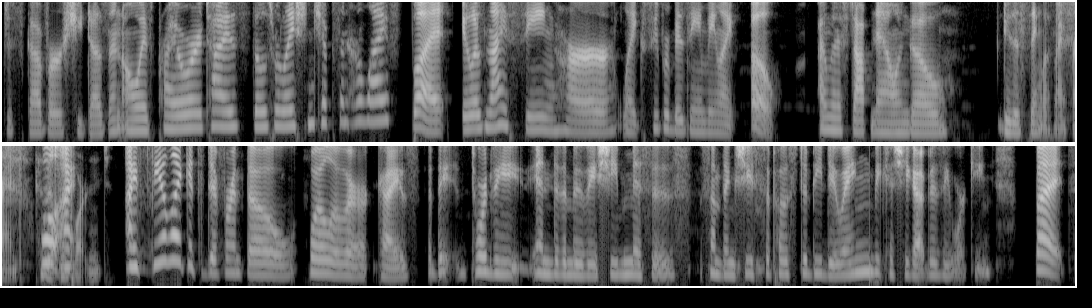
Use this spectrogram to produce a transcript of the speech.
discover she doesn't always prioritize those relationships in her life, but it was nice seeing her like super busy and being like, "Oh, I'm going to stop now and go do this thing with my friend because Well, it's important." I feel like it's different though. Spoiler alert, guys. The, towards the end of the movie, she misses something she's supposed to be doing because she got busy working. But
